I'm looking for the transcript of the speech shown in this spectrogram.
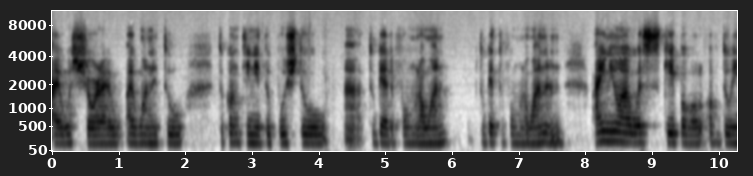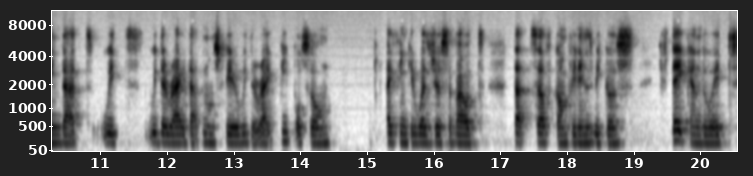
I was sure I I wanted to to continue to push to uh, to get a Formula One to get to Formula One, and I knew I was capable of doing that with with the right atmosphere, with the right people. So I think it was just about that self confidence because if they can do it,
